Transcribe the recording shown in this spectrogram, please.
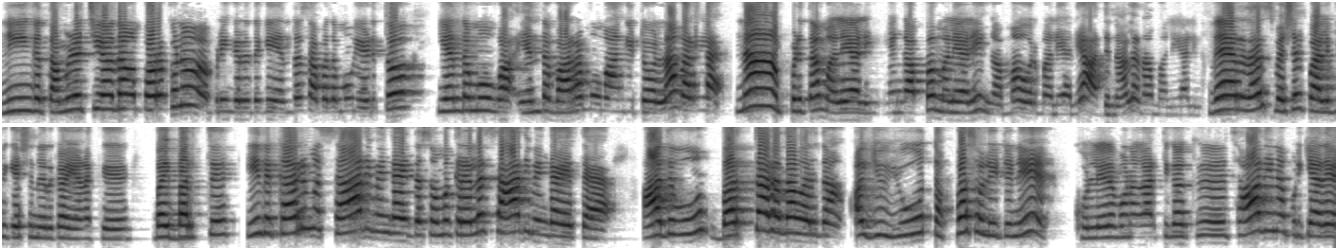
நீங்க தமிழச்சியா தான் பிறக்கணும் அப்படிங்கிறதுக்கு எந்த சபதமும் எடுத்தோ எந்த மூ- எந்த வரமும் வாங்கிட்டோ எல்லாம் வரல. நான் அப்படித்தான் மலையாளி. எங்க அப்பா மலையாளி எங்க அம்மா ஒரு மலையாளி. அதனால நான் மலையாளி. வேற ஏதாவது ஸ்பெஷல் குவாலிபிகேஷன் இருக்கா எனக்கு? பை பர்த் இந்த கரும சாதி வெங்காயத்தை சுமக்கிறல்ல சாதி வெங்காயத்தை. அதுவும் பர்த்தால தான் வருதான் ஐயோ தப்பா சொல்லிட்டுனே. கொள்ளையில போன கார்த்திகாக்கு சாதினா பிடிக்காதே.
